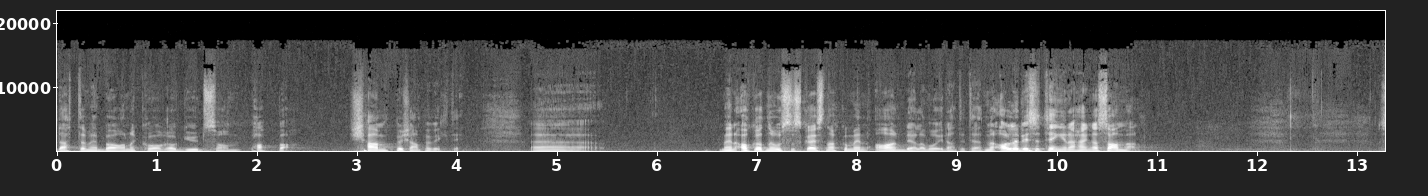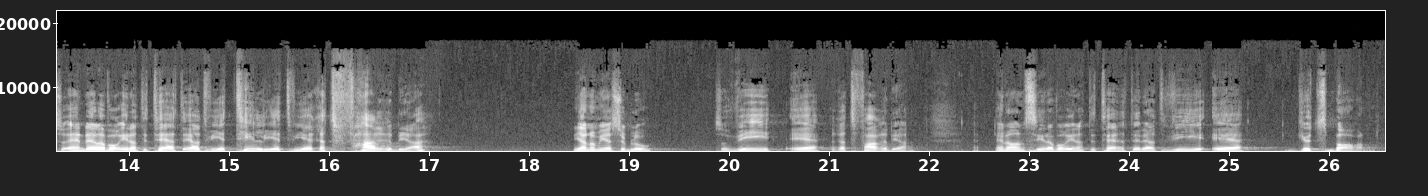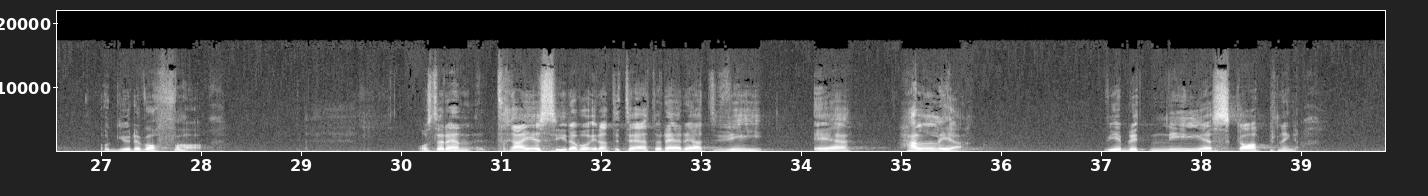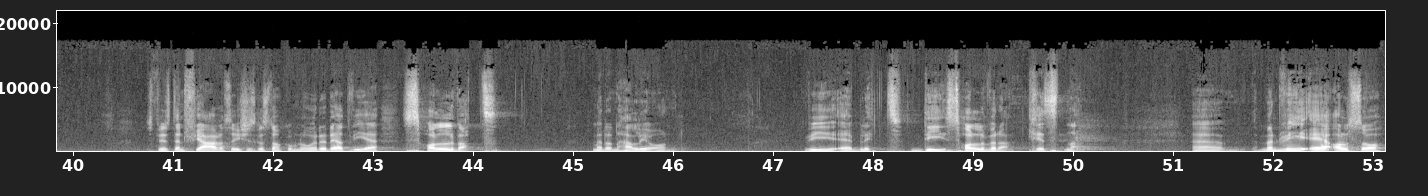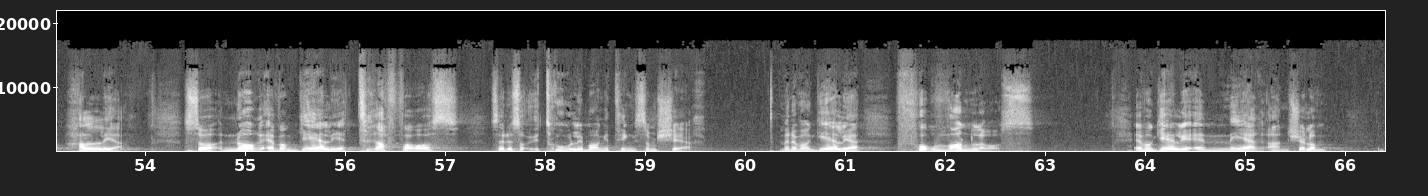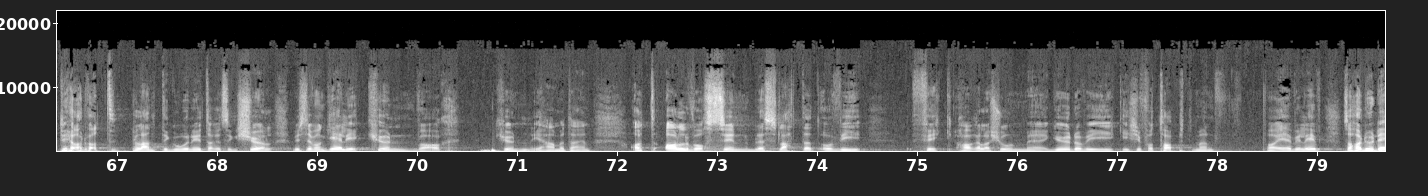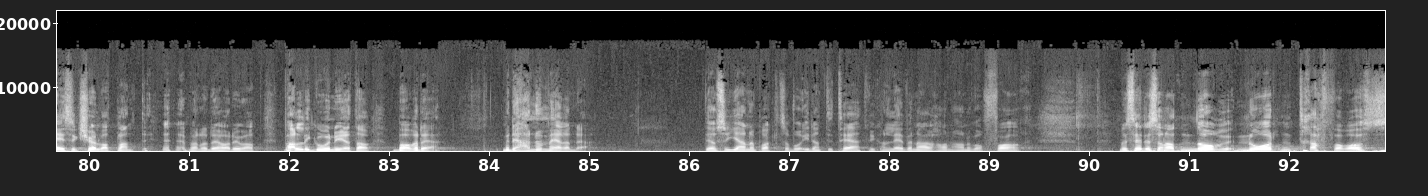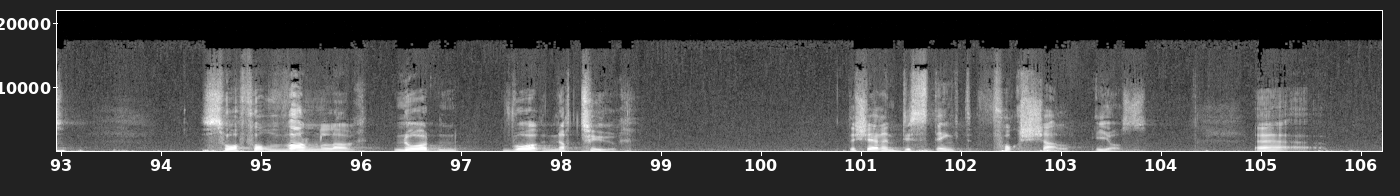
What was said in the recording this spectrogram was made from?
dette med barnekåret og Gud som pappa. Kjempe, kjempeviktig. Eh, men akkurat nå så skal jeg snakke om en annen del av vår identitet. Men alle disse tingene henger sammen. Så en del av vår identitet er at vi er tilgitt, vi er rettferdige gjennom Jesu blod. Så vi er rettferdige. En annen side av vår identitet er det at vi er Guds barn, og Gud er vår far. Og så er det en tredje side av vår identitet, og det er det at vi er hellige. Vi er blitt nye skapninger. Så finnes det en fjerde som jeg ikke skal snakke om nå. Det er det at vi er salvet med Den hellige ånd. Vi er blitt de salvede kristne. Eh, men vi er altså hellige. Så når evangeliet treffer oss, så er det så utrolig mange ting som skjer. Men evangeliet forvandler oss. Evangeliet er mer enn Selv om det hadde vært plenty gode nyheter i seg sjøl hvis evangeliet kun var kun i hermetegn, at all vår synd ble slettet, og vi fikk ha relasjon med Gud, og vi gikk ikke fortapt, men for evig liv, så hadde jo det i seg sjøl vært plenty. Men det hadde jo vært veldig gode nyheter, bare det. Men det er enda mer enn det. Det er også gjenopprettelse av vår identitet. Vi kan leve nær Han. Han er vår far. Men så er det sånn at når nåden treffer oss, så forvandler nåden vår natur det skjer en distinkt forskjell i oss. Eh,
